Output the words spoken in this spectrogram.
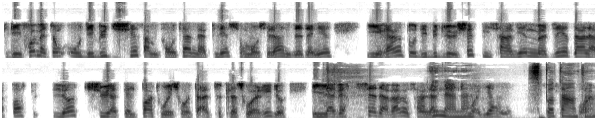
Puis des fois, mettons, au début du chiffre, elle me comptait, elle m'appelait sur mon cellulaire, elle me disait, Daniel, il rentre au début de le chiffre, puis il s'en vient de me dire dans la porte, là, tu appelles pas à, à toute la soirée, là. Il l'avertissait d'avance en la voyant. C'est pas tentant.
